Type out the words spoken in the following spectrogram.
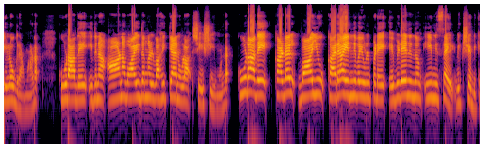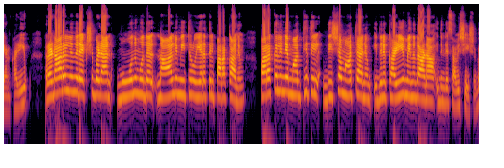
കിലോഗ്രാം ആണ്. കൂടാതെ ഇതിന് ആണവായുധങ്ങൾ വഹിക്കാനുള്ള ശേഷിയുമുണ്ട്. കൂടാതെ കടൽ വായു കര എന്നിവയുൾപ്പെടെ എവിടെ നിന്നും ഈ മിസൈൽ വിക്ഷേപിക്കാൻ കഴിയും? റഡാറിൽ നിന്ന് രക്ഷപ്പെടാൻ മൂന്ന് മുതൽ നാല് മീറ്റർ ഉയരത്തിൽ പറക്കാനും പറക്കലിന്റെ മധ്യത്തിൽ ദിശ മാറ്റാനും ഇതിന് കഴിയുമെന്നതാണ് ഇതിന്റെ സവിശേഷത.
